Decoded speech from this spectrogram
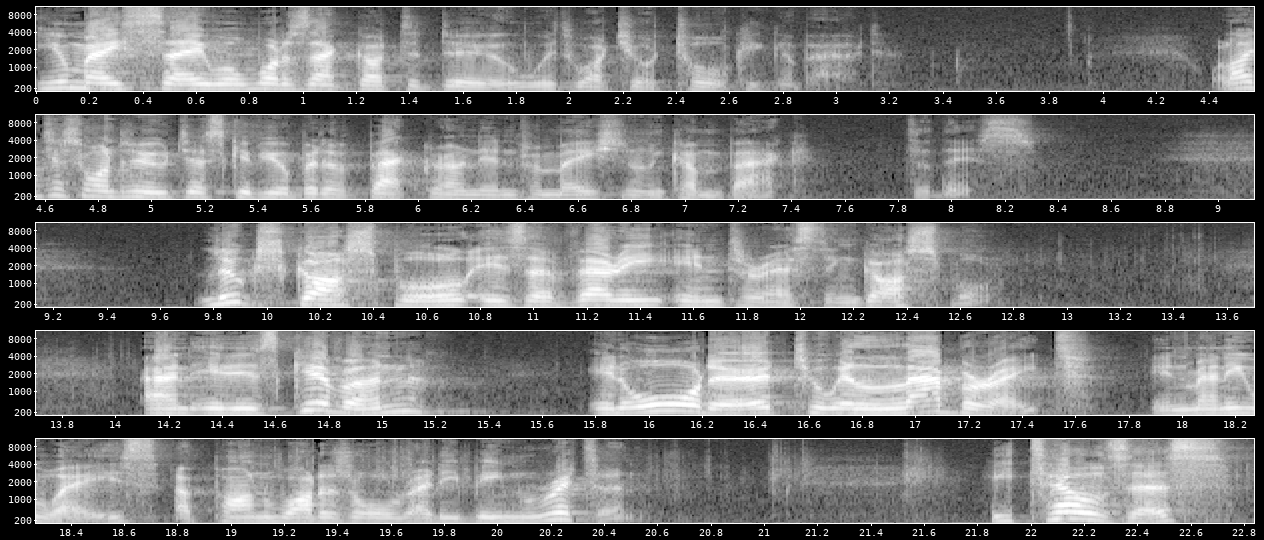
you may say, well, what has that got to do with what you're talking about? Well, I just want to just give you a bit of background information and come back to this. Luke's gospel is a very interesting gospel. And it is given in order to elaborate in many ways upon what has already been written. He tells us,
